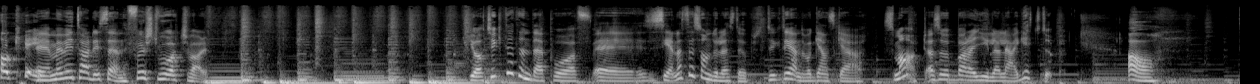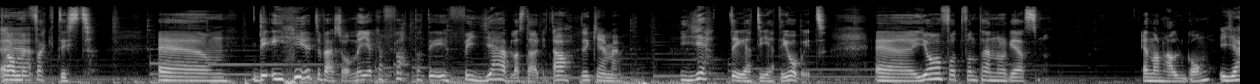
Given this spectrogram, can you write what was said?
Okej. Eh, men vi tar det sen. Först vårt svar. Jag tyckte att den där på eh, senaste som du läste upp, tyckte jag ändå var ganska smart. Alltså bara gilla läget typ. Ja, ja Eh. men faktiskt. Ehm, det är ju tyvärr så, men jag kan fatta att det är för jävla störigt. Ja, det kan jag med. Jätte, jätte, jättejobbigt. Eh, jag har fått fontänorgasm en och en halv gång. Ja.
